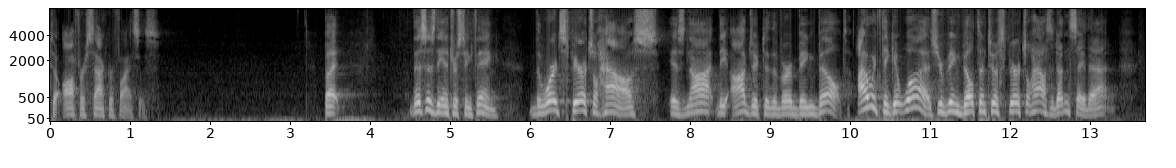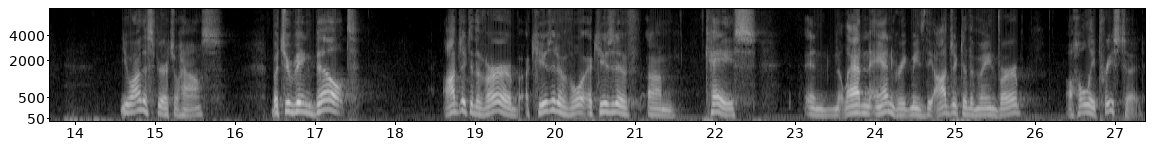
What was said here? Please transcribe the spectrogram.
to offer sacrifices. But this is the interesting thing the word spiritual house is not the object of the verb being built. I would think it was. You're being built into a spiritual house. It doesn't say that. You are the spiritual house. But you're being built, object of the verb, accusative, accusative um, case in Latin and Greek means the object of the main verb, a holy priesthood.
